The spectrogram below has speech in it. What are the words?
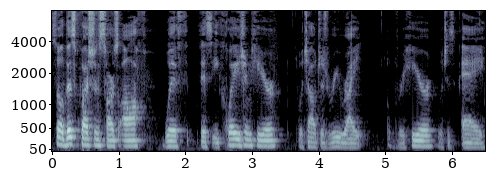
So this question starts off with this equation here, which I'll just rewrite over here, which is a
